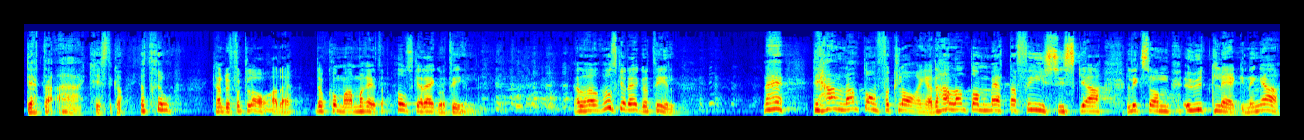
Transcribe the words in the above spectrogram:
Detta är Kristi kropp. Jag tror, kan du förklara det? Då kommer Maria, hur ska det gå till? Eller hur ska det gå till? Nej, det handlar inte om förklaringar, det handlar inte om metafysiska liksom, utläggningar,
